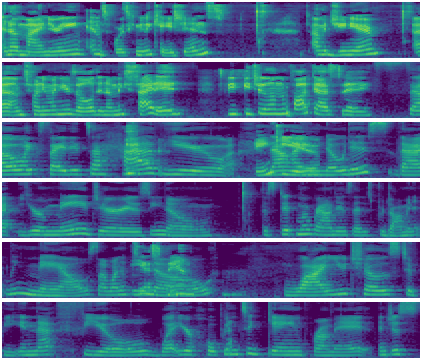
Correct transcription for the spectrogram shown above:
and I'm minoring in sports communications. I'm a junior. Uh, I'm 21 years old, and I'm excited be featured on the podcast today. So excited to have you. Thank now, you. I notice that your major is, you know, the stigma around it is that it's predominantly male. So I wanted to Yes, know ma'am. why you chose to be in that field, what you're hoping to gain from it, and just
